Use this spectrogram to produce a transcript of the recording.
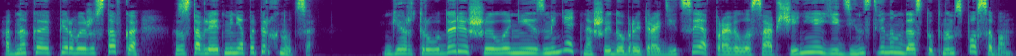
Однако первая же ставка заставляет меня поперхнуться — Гертруда решила не изменять нашей доброй традиции и отправила сообщение единственным доступным способом.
